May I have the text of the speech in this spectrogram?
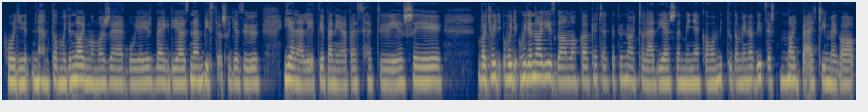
hogy nem tudom, hogy a nagymama zsárbója és begri az nem biztos, hogy az ő jelenlétében élvezhető, és vagy hogy, hogy, hogy a nagy izgalmakkal kecsegtető nagy családi események, ahol mit tudom én, a vicces nagybácsi, meg a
